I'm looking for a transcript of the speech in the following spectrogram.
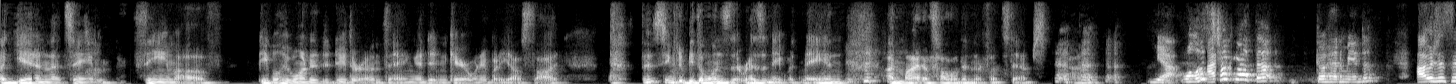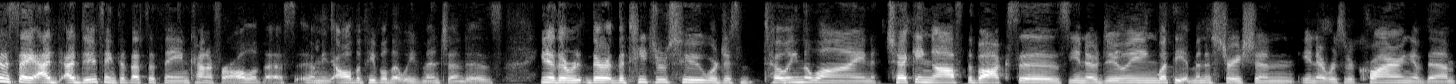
again that same theme of people who wanted to do their own thing and didn't care what anybody else thought those seem to be the ones that resonate with me and i might have followed in their footsteps uh, yeah well let's talk about that go ahead amanda I was just going to say, I, I do think that that's a theme kind of for all of us. I mean, all the people that we've mentioned is, you know, there there the teachers who were just toeing the line, checking off the boxes, you know, doing what the administration, you know, was requiring of them.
